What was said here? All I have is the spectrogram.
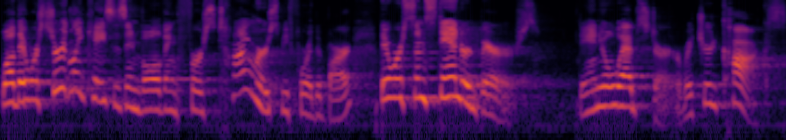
While there were certainly cases involving first timers before the bar, there were some standard bearers Daniel Webster, Richard Coxe,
